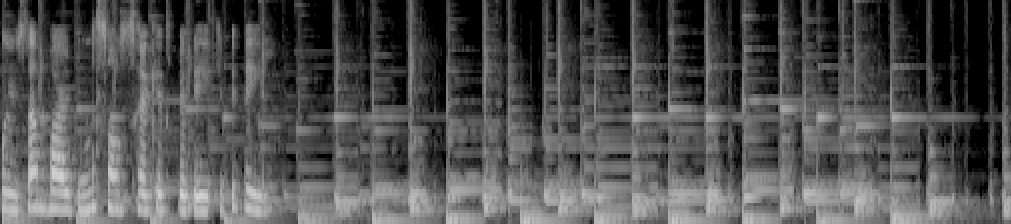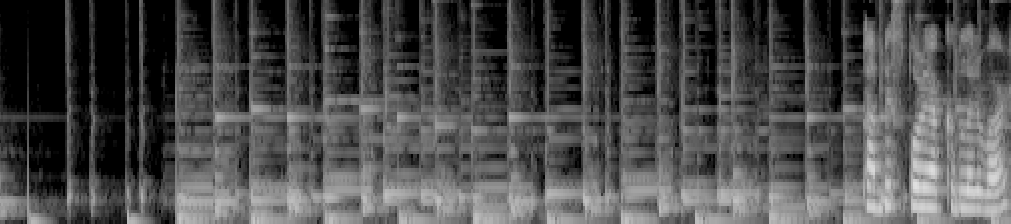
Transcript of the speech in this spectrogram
Bu yüzden Barbie'nin sonsuz hareket bebeği gibi değil. Pembe spor ayakkabıları var.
